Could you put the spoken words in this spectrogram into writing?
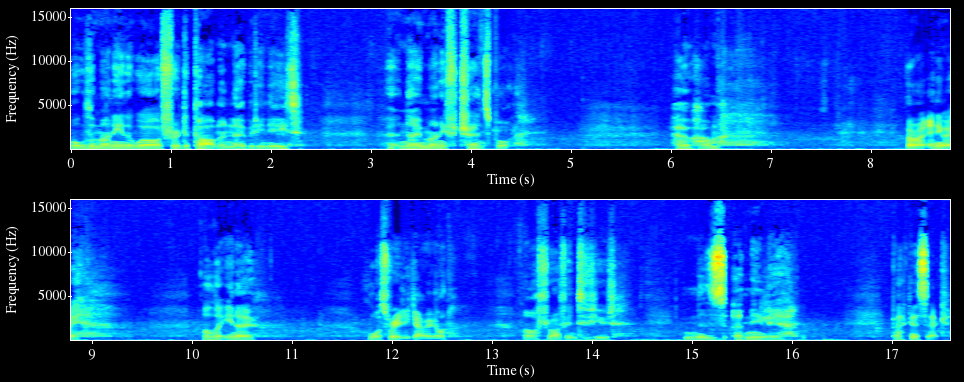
all the money in the world for a department nobody needs, but no money for transport. Ho hum. Alright, anyway, I'll let you know what's really going on after I've interviewed Ms. Amelia. Back in a sec.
